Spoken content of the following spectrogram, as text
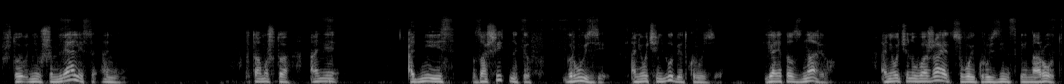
что не ушемлялись они. Потому что они одни из защитников Грузии. Они очень любят Грузию. Я это знаю. Они очень уважают свой грузинский народ,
